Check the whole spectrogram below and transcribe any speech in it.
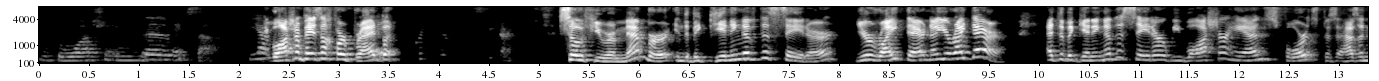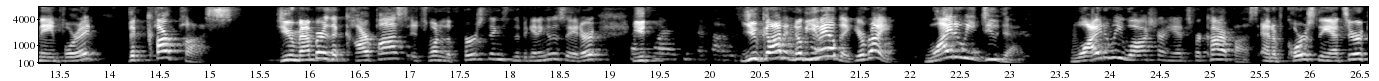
The washing, The- the Pesach. Yeah. You wash on Pesach for bread, but so if you remember in the beginning of the Seder, you're right there. No, you're right there. At the beginning of the Seder, we wash our hands for it has a name for it, the karpas. Do you remember the karpas? It's one of the first things in the beginning of the Seder. That's You I I thought it was. you got it. No, but you nailed it. You're right. Why do we do that? Why do we wash our hands for karpas? And of course, the answer.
